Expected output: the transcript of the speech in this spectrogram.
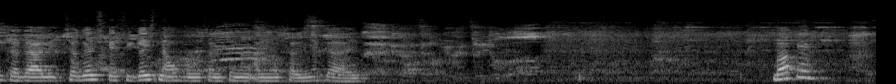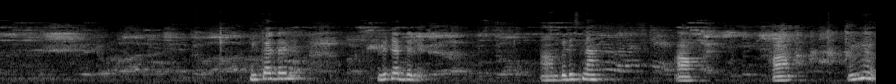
Ikagalit siya guys kasi guys naubusan siya ng almusal niya guys. Bakit? Halika dali. Halika dali. Ah, bilis na. Ah. Ah. Mhm.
